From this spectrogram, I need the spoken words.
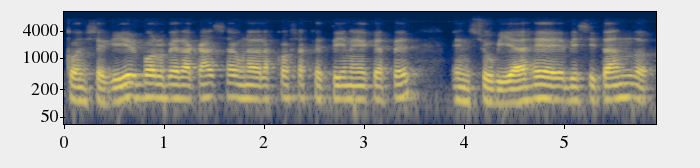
conseguir volver a casa, una de las cosas que tiene que hacer en su viaje visitando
